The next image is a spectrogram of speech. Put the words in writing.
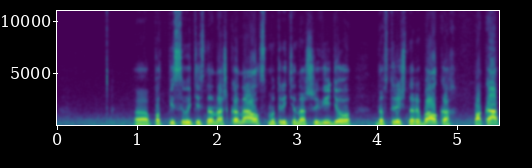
Э, подписывайтесь на наш канал, смотрите наши видео. До встречи на рыбалках. Пока!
